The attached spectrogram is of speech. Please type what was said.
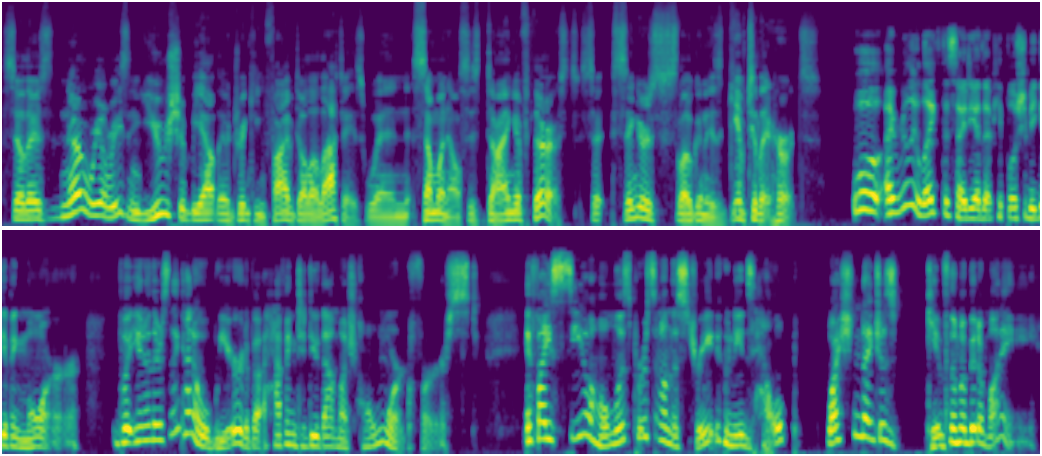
So there's no real reason you should be out there drinking $5 lattes when someone else is dying of thirst. So Singer's slogan is give till it hurts. Well, I really like this idea that people should be giving more. But you know, there's something kind of weird about having to do that much homework first. If I see a homeless person on the street who needs help, why shouldn't I just give them a bit of money?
